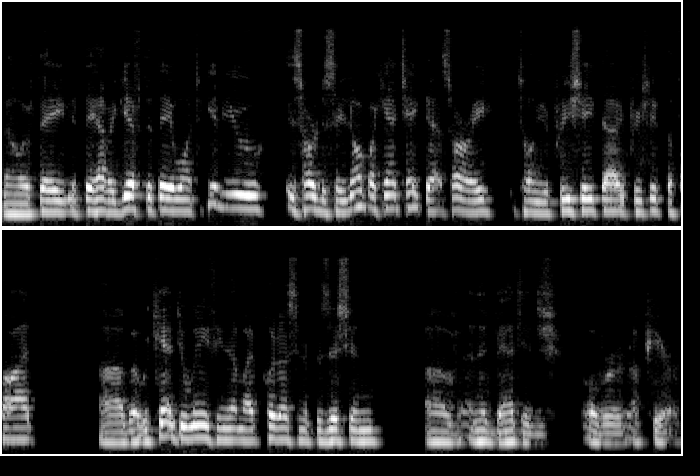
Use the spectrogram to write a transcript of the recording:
Now, if they if they have a gift that they want to give you, it's hard to say, nope, I can't take that. Sorry. I'm telling you appreciate that, I appreciate the thought. Uh, but we can't do anything that might put us in a position of an advantage over a peer.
